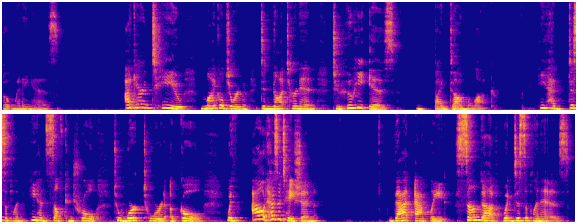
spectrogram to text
But winning is. I guarantee you, Michael Jordan did not turn in to who he is by dumb luck. He had discipline, he had self control to work toward a goal. Without hesitation, that athlete summed up what discipline is.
